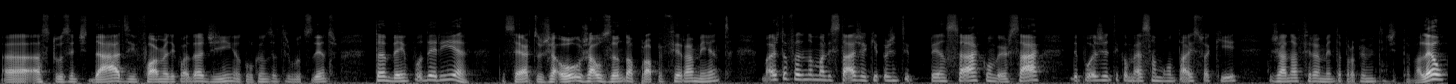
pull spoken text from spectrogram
uh, as tuas entidades em forma de quadradinho, colocando os atributos dentro, também poderia, tá certo? Já, ou já usando a própria ferramenta. Mas estou fazendo uma listagem aqui para a gente pensar, conversar, depois a gente começa a montar isso aqui já na ferramenta propriamente dita. Valeu?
